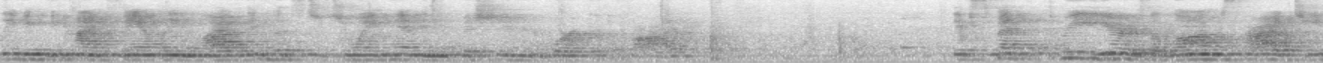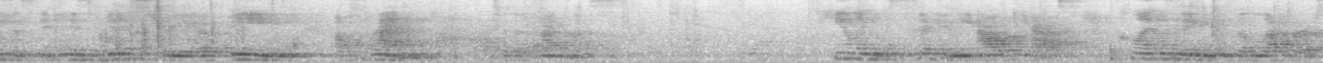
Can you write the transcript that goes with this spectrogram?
leaving behind family and livelihoods to join him in the mission and work of the Father. They've spent three years alongside Jesus in his ministry of being a friend to the friendless, healing the sick and the outcast, cleansing the lepers,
